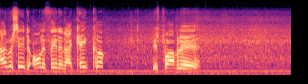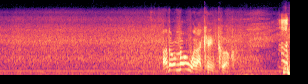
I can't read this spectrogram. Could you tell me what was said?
I would say the only thing that I can't cook is probably I don't know what I can't cook.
